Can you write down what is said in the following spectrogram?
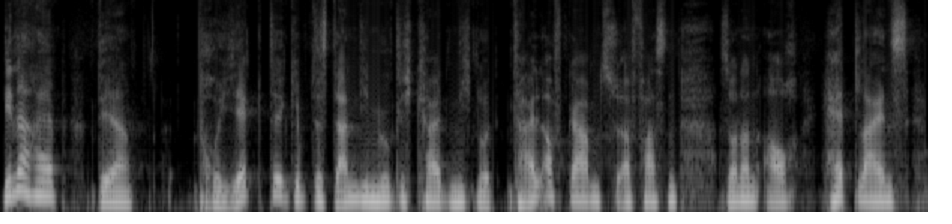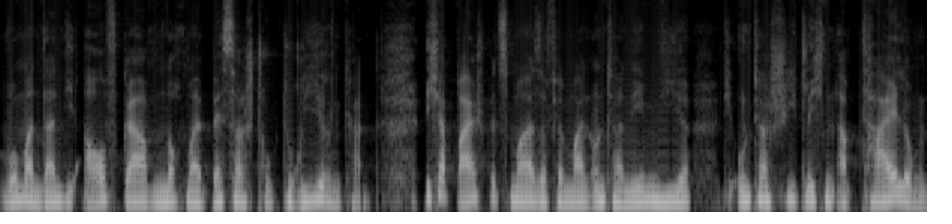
Innerhalb der Projekte gibt es dann die Möglichkeit, nicht nur Teilaufgaben zu erfassen, sondern auch Headlines, wo man dann die Aufgaben nochmal besser strukturieren kann. Ich habe beispielsweise für mein Unternehmen hier die unterschiedlichen Abteilungen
